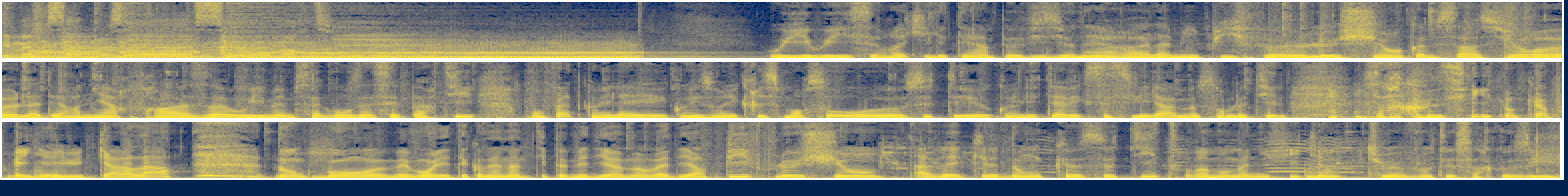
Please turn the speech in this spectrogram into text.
Et même sa gonzesse est partie. Oui, oui, c'est vrai qu'il était un peu visionnaire, euh, l'ami Pif, euh, le chiant comme ça sur euh, la dernière phrase. Oui, même sa gonzesse est partie. En fait, quand, il a, ils ont écrit ce morceau, c'était quand il était avec Cécilia, me semble-t-il, Sarkozy. Donc après, il y a eu Carla. Donc bon, mais bon, il était quand même un petit peu médium, on va dire. Pif le chiant, avec donc ce titre vraiment magnifique. Tu as voté Sarkozy.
